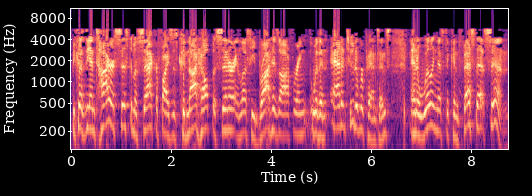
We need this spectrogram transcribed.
Because the entire system of sacrifices could not help a sinner unless he brought his offering with an attitude of repentance and a willingness to confess that sin.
